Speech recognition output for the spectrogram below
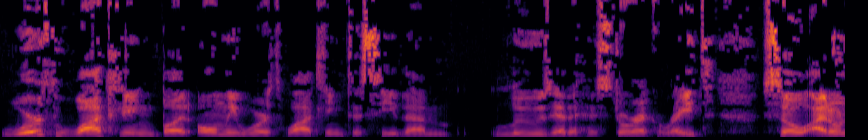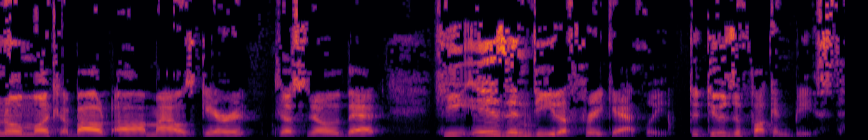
worth watching, but only worth watching to see them lose at a historic rate. So I don't know much about uh, Myles Garrett. Just know that he is indeed a freak athlete. The dude's a fucking beast.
